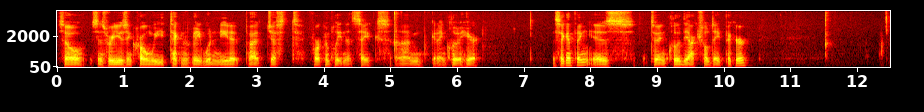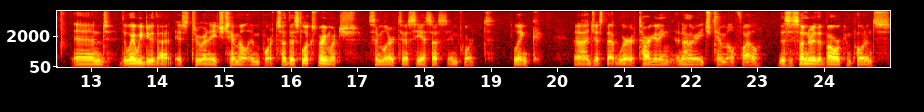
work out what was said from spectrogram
So since we're using Chrome, we technically wouldn't need it, but just for completeness sakes, I'm going to include it here. The second thing is to include the actual date picker. And the way we do that is through an HTML import. So this looks very much similar to a CSS import link, uh, just that we're targeting another HTML file. This is under the Bower Components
